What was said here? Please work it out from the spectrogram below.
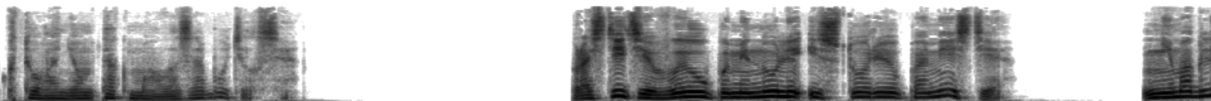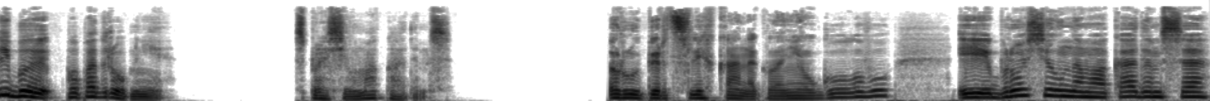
кто о нем так мало заботился. «Простите, вы упомянули историю поместья. Не могли бы поподробнее?» — спросил МакАдамс. Руперт слегка наклонил голову и бросил на МакАдамса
